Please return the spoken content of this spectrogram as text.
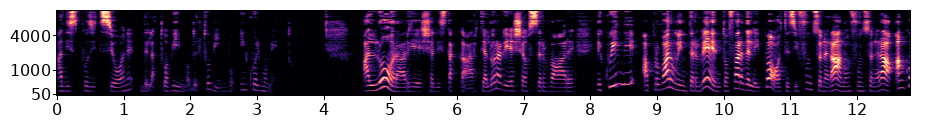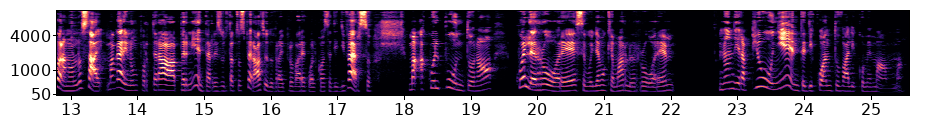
a disposizione della tua bimba o del tuo bimbo in quel momento. Allora riesci a distaccarti, allora riesci a osservare e quindi a provare un intervento, a fare delle ipotesi, funzionerà, non funzionerà, ancora non lo sai, magari non porterà per niente al risultato sperato e dovrai provare qualcosa di diverso, ma a quel punto, no, quell'errore, se vogliamo chiamarlo errore, non dirà più niente di quanto vali come mamma,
